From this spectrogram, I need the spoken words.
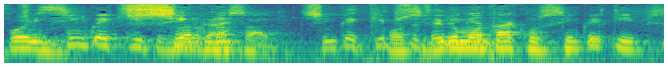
Foi cinco equipes Cinco, no ano né? passado. Cinco equipes Conseguiram feminino. montar com cinco equipes.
